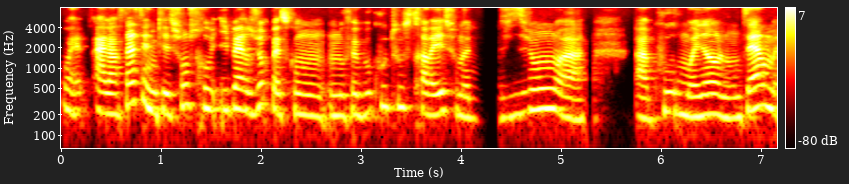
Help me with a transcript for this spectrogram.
Ouais, alors ça, c'est une question, je trouve, hyper dure parce qu'on nous fait beaucoup tous travailler sur notre vision à, à, court, moyen, long terme.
